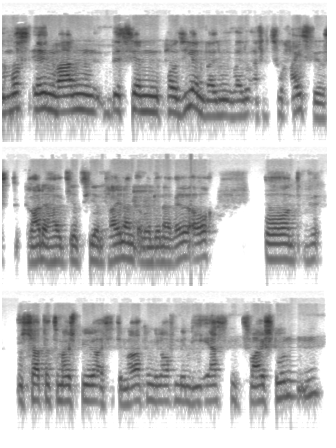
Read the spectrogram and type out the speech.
du musst irgendwann ein bisschen pausieren, weil du, weil du einfach zu heiß wirst. Gerade halt jetzt hier in Thailand, aber generell auch. Und ich hatte zum Beispiel, als ich den Marathon gelaufen bin, die ersten zwei Stunden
